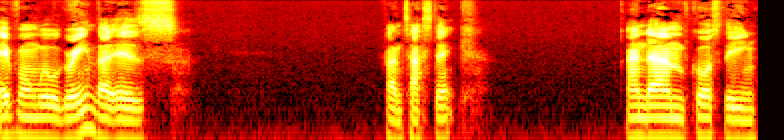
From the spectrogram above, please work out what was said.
everyone will agree that is fantastic. And um, of course the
